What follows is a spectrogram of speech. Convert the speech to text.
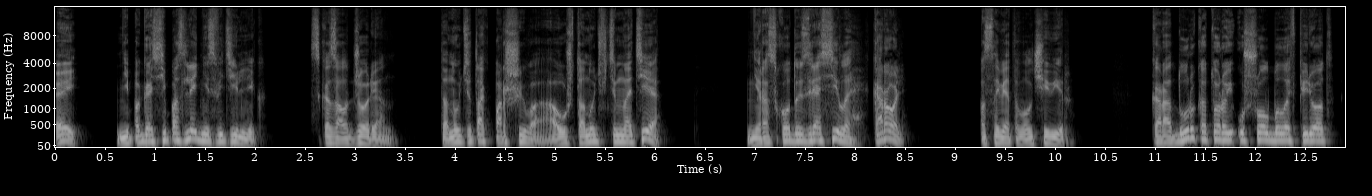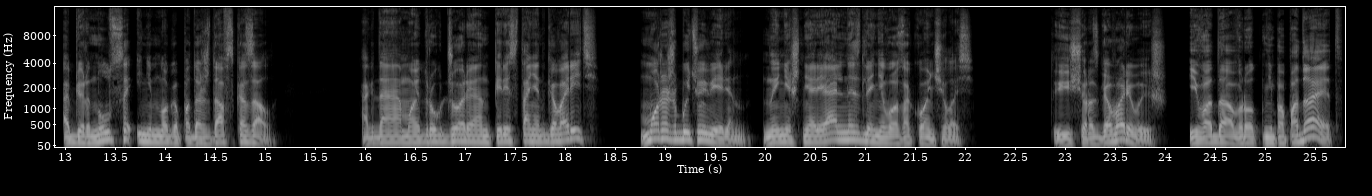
«Эй, не погаси последний светильник», — сказал Джориан. «Тонуть и так паршиво, а уж тонуть в темноте». «Не расходуй зря силы, король», — посоветовал Чевир. Карадур, который ушел было вперед, обернулся и, немного подождав, сказал. «Когда мой друг Джориан перестанет говорить, можешь быть уверен, нынешняя реальность для него закончилась». «Ты еще разговариваешь, и вода в рот не попадает?»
